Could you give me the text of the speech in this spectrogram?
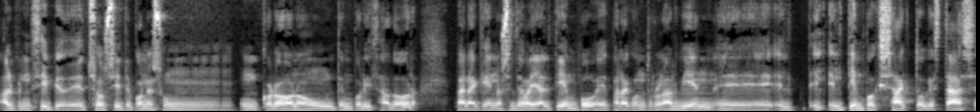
al principio. De hecho, si te pones un, un crono, un temporizador, para que no se te vaya el tiempo, para controlar bien el, el, tiempo exacto que estás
